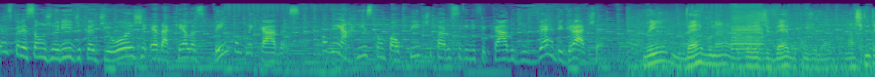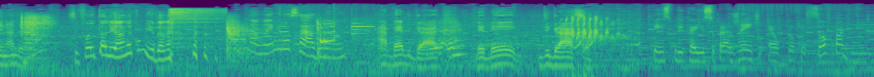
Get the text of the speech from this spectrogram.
E a expressão jurídica de hoje é daquelas bem complicadas. Alguém arrisca um palpite para o significado de verbo gratia? Vem verbo, né? Coisa de verbo conjugado. Acho que não tem nada a ver. Se for italiano é comida, né? Não, não é engraçado, não. Ah, bebe grátis. Beber de graça. Quem explica isso pra gente é o professor Toguinho.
